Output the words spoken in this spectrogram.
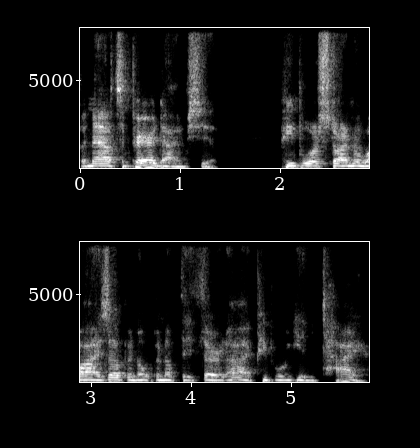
But now it's a paradigm shift. People are starting to wise up and open up their third eye. People are getting tired.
